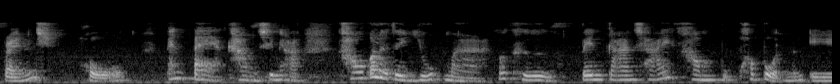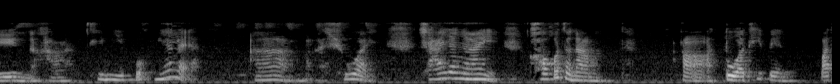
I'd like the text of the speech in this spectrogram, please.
French โห เป็นแปดคำใช่ไหมคะเขาก็เลยจะยุบมาก็คือเป็นการใช้คำบุพบทนั่นเองนะคะ ที่มีพวกนี้แหละอ่ามาช่วย ใช้ยังไงเขาก็จะนำตัวที่เป็นประ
